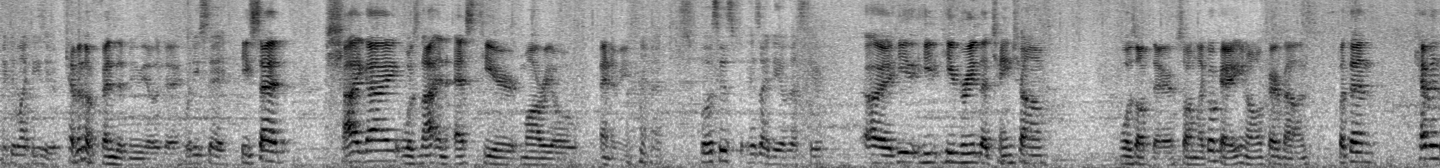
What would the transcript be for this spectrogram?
Make your life easier. Kevin offended me the other day. What do you say? He said Shy Guy was not an S tier Mario enemy. What was his his idea of S tier? uh, he, he, he agreed that Chain Chomp was up there, so I'm like, okay, you know, fair balance. But then Kevin,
